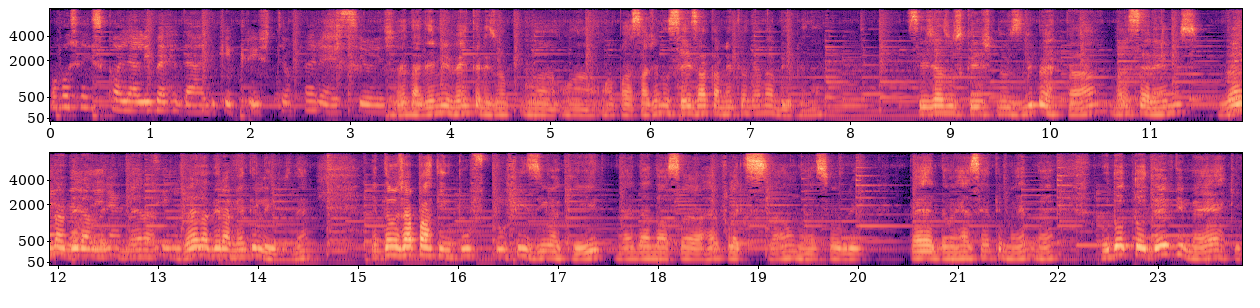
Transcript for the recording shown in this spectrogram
Ou você escolhe a liberdade que Cristo te oferece hoje? Verdade, e me vem, Teresa, uma, uma, uma, passagem, eu não sei exatamente onde é na Bíblia, né? Se Jesus Cristo nos libertar, nós seremos verdadeiramente, verdadeiramente, verdadeiramente livres, né? Então, já partindo para o finzinho aqui né, da nossa reflexão né, sobre perdão e ressentimento, né? O Dr. David Merck,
